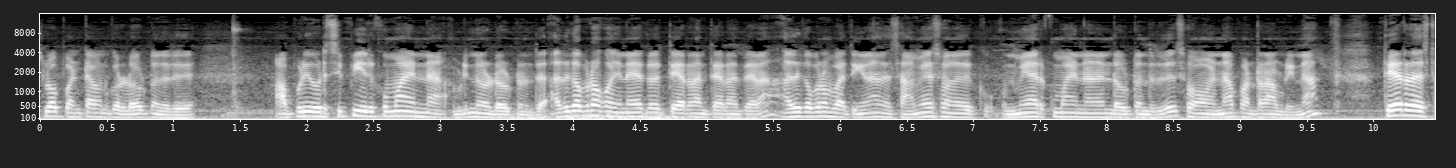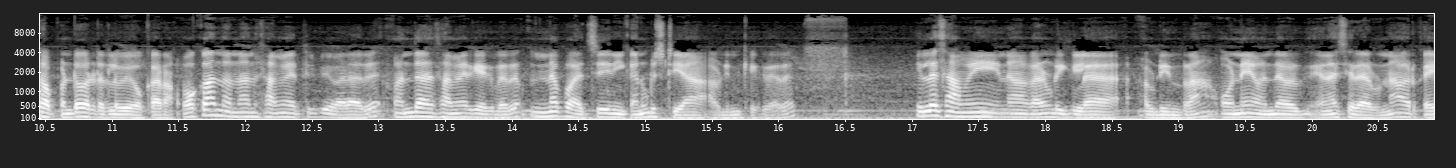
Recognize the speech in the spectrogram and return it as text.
ஸ்லோ பண்ணிட்டு அவனுக்கு ஒரு டவுட் வந்துடுது. அப்படி ஒரு சிப்பி இருக்குமா என்ன? அப்படின்னு ஒரு டவுட் இருந்தது அதுக்கப்புறம் கொஞ்சம் நேரத்தில் தேடுறான் தேடுறான் தேடுறான் அதுக்கப்புறம் பார்த்தீங்கன்னா அந்த சமயம் சொன்னதுக்கு உண்மையாக இருக்குமா என்னென்னு டவுட் வந்தது ஸோ அவன் என்ன பண்ணுறான் அப்படின்னா தேடுறதை ஸ்டாப் பண்ணிட்டு ஒரு இடத்துல போய் உட்காரான் உட்காந்தோன்னா அந்த சமயம் திருப்பி வராரு. வந்து அந்த சமயம் கேட்குறாரு என்னப்பா ஆச்சு? நீ கண்டுபிடிச்சிட்டியா? அப்படின்னு கேட்குறாரு இல்லை சாமி நான் கண்டுபிடிக்கல அப்படின்றான். உடனே வந்து அவர் என்ன செய்கிறார் அப்படின்னா அவர் கை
